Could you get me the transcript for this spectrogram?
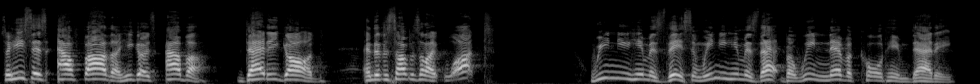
So he says, Our Father. He goes, Abba, Daddy God. And the disciples are like, What? We knew him as this and we knew him as that, but we never called him daddy.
